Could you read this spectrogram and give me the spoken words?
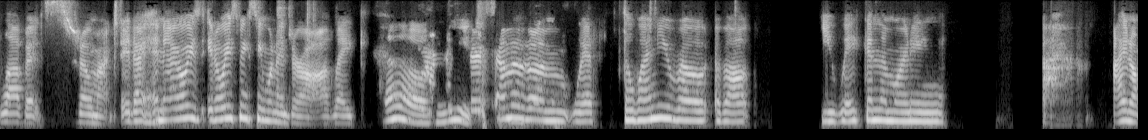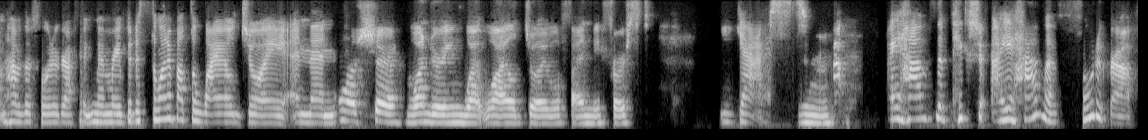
love it so much. It, and I always, it always makes me want to draw. Like, oh, there's some of them with the one you wrote about you wake in the morning. I don't have the photographic memory, but it's the one about the wild joy. And then, oh, sure. Wondering what wild joy will find me first. Yes. Mm. I have the picture, I have a photograph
